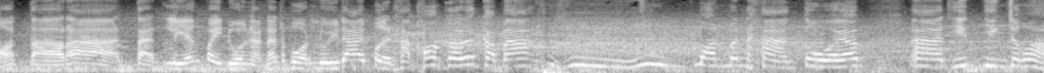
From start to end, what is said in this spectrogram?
ออตตาร่าแต่เลี้ยงไปดวลกับนัทพลลุยได้เปิดหักข้อเกินแล้วกลับมาบอลมันห่างตัวครับ อาทิตย์ยิงจังหวะ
